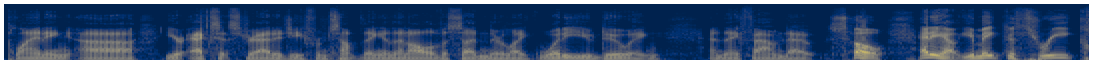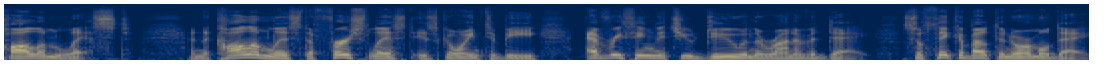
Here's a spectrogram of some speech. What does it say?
planning uh, your exit strategy from something, and then all of a sudden they're like, What are you doing? And they found out. So, anyhow, you make the three column list. And the column list, the first list is going to be everything that you do in the run of a day. So think about the normal day.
